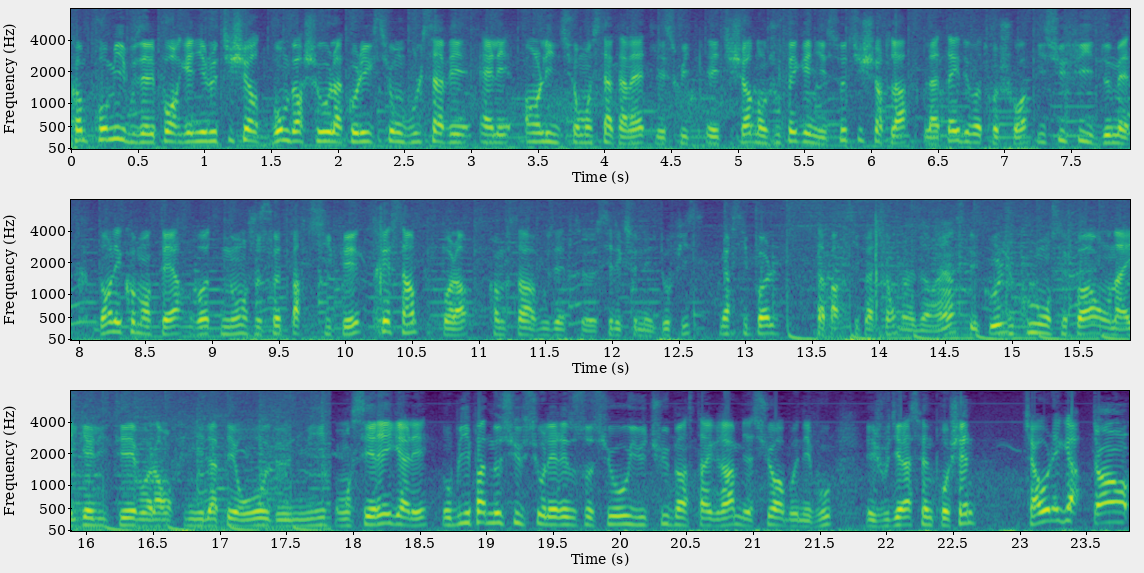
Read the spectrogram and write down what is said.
Comme promis, vous allez pouvoir gagner le t-shirt Bomber Show, la collection, vous le savez, elle est en ligne sur mon site internet, les suites et les t-shirts. Donc je vous fais gagner ce t-shirt là, la taille de votre choix. Il suffit de mettre dans les commentaires votre nom, je souhaite participer. Très simple, voilà, comme ça vous êtes euh, sélectionné d'office. Merci Paul, ta participation. Bah, de rien, c'était cool. Du coup, on sait pas, on a égalité, voilà, on finit l'apéro de nuit, on s'est régalé. N'oubliez pas de me suivre sur les réseaux sociaux, YouTube, Instagram, bien sûr, abonnez-vous. Et je vous dis à la semaine prochaine. Ciao les gars Ciao.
